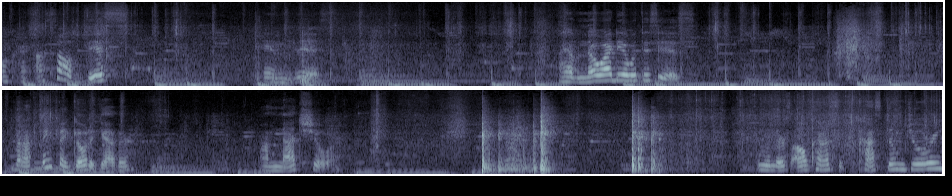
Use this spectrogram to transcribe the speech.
Okay, I saw this and this. I have no idea what this is. But I think they go together. I'm not sure. And there's all kinds of costume jewelry.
